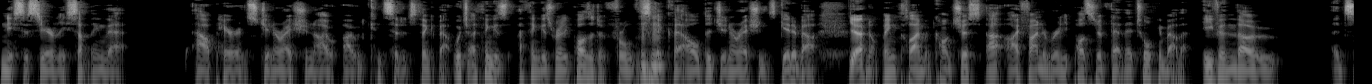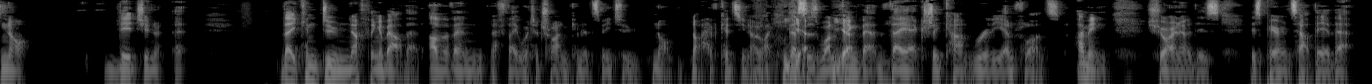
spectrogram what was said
necessarily something that our parents' generation I, I would consider to think about, which I think is I think is really positive for all the Mhm. stick that older generations get about Yeah. not being climate conscious. Uh, I find it really positive that they're talking about that, even though it's not their gen. They can do nothing about that other than if they were to try and convince me to not not have kids. You know, like this Yeah, is one yeah. thing that they actually can't really influence. I mean, sure, I know there's there's parents out there that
